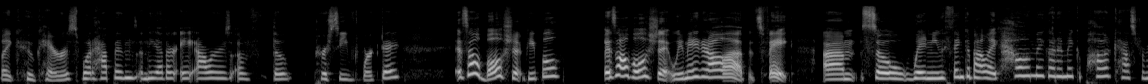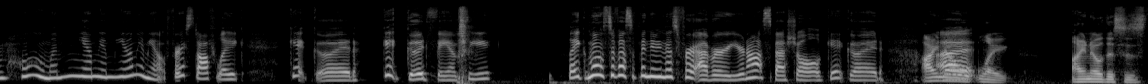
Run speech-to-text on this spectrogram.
like who cares what happens in the other 8 hours of the perceived workday? It's all bullshit, people. It's all bullshit. We made it all up. It's fake. Um so when you think about like how am I going to make a podcast from home? I'm yum yum yum yum yum. First off, like get good. Get good fancy. like most of us have been doing this forever. You're not special. Get good. I know, uh, like, I know this is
